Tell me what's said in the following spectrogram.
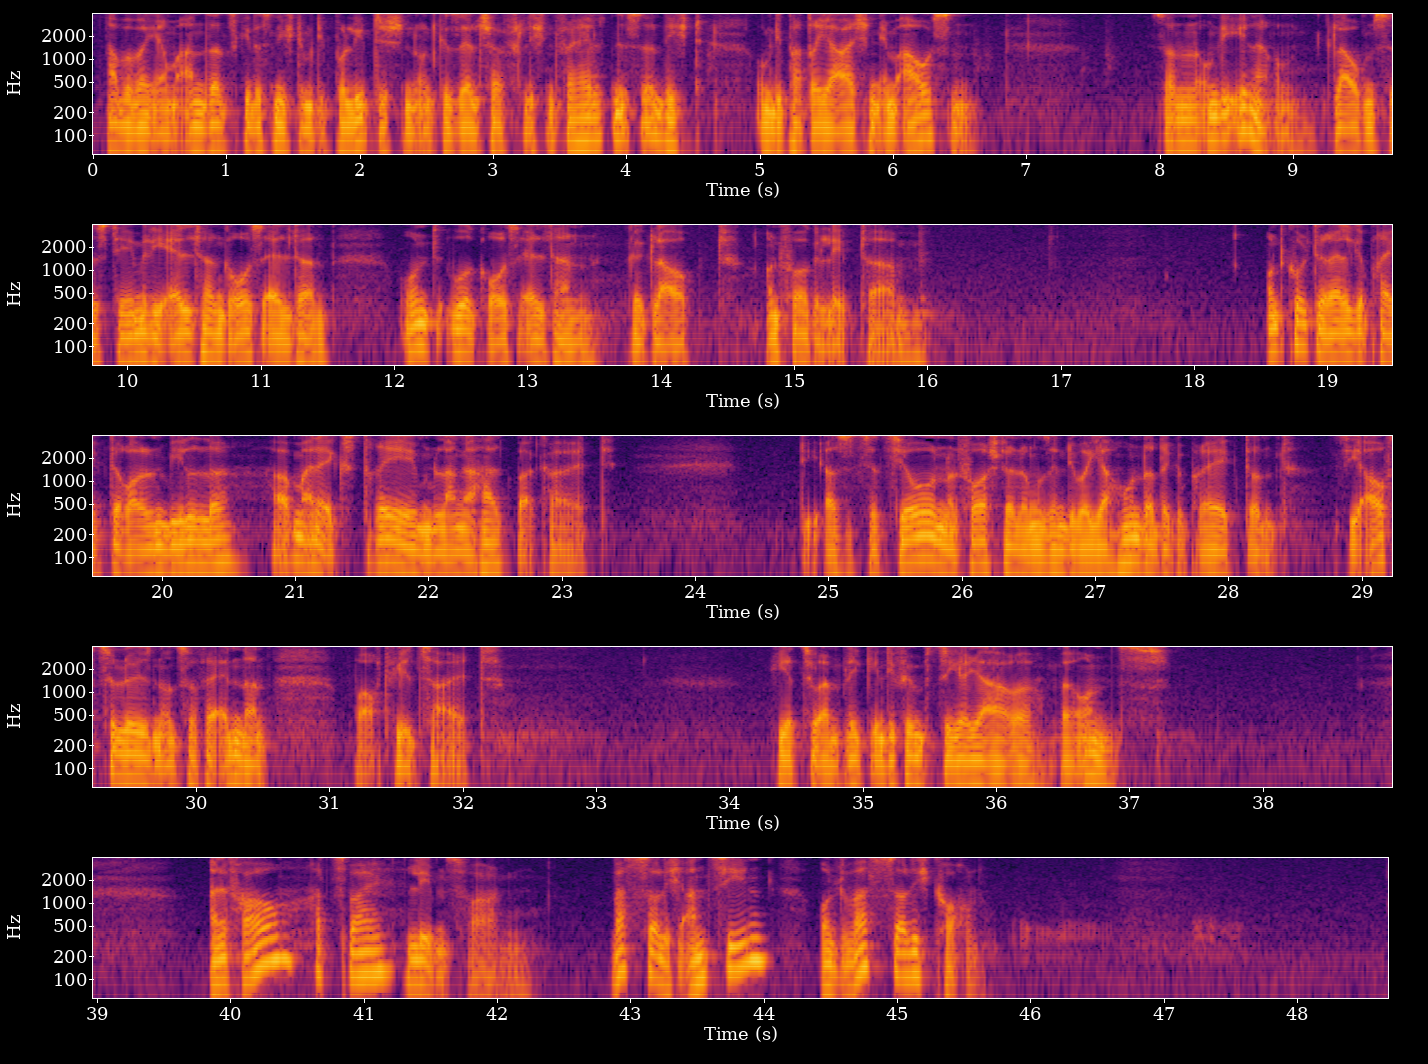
Aber bei ihrem Ansatz geht es nicht um die politischen und gesellschaftlichen Verhältnisse, nicht um die Patriarchen im Außen, sondern um die inneren Glaubenssysteme, die Eltern, Großeltern und Urgroßeltern geglaubt und vorgelebt haben. Und kulturell geprägte Rollenbilder haben eine extrem lange Haltbarkeit. Die Assoziationen und Vorstellungen sind über Jahrhunderte geprägt und sie aufzulösen und zu verändern braucht viel Zeit. Hierzu ein Blick in die 50er Jahre bei uns. Eine Frau hat zwei Lebensfragen. Was soll ich anziehen und was soll ich kochen?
